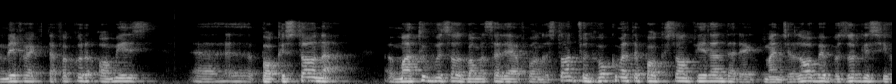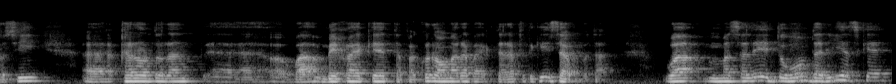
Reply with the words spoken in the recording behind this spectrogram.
می‌خواه که تفکر آمیز پاکستان معطوف بساز به مسئله افغانستان چون حکومت پاکستان فعلا در یک منجلاب بزرگ سیاسی قرار دارند و می‌خواه که تفکر آمه را به یک طرف دیگه سوق بده. و مسئله دوم در این است که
